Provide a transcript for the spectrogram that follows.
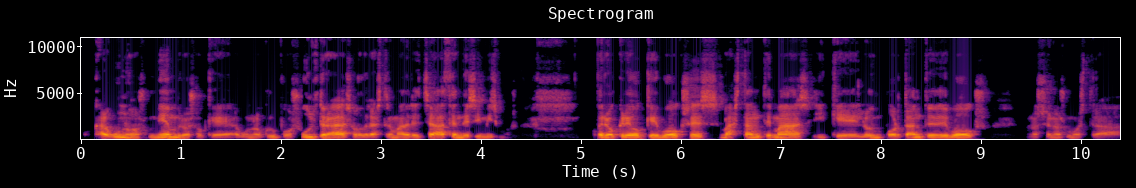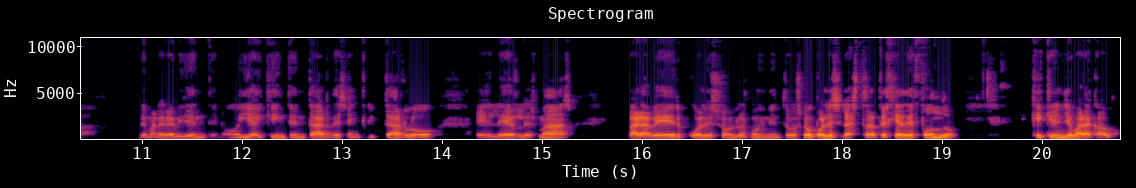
que algunos miembros o que algunos grupos ultras o de la extrema derecha hacen de sí mismos pero creo que Vox es bastante más y que lo importante de Vox no se nos muestra de manera evidente, ¿no? Y hay que intentar desencriptarlo, eh, leerles más para ver cuáles son los movimientos o cuál es la estrategia de fondo que quieren llevar a cabo.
